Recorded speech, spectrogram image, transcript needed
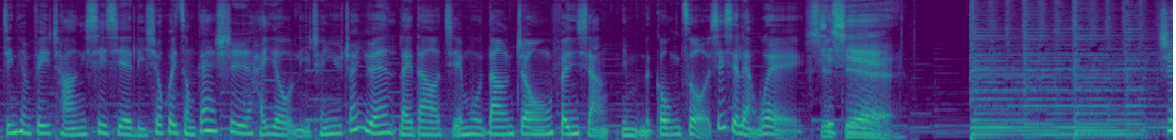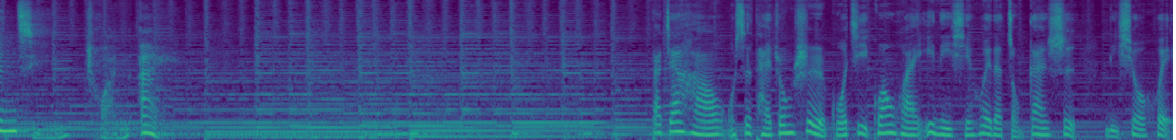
今天非常谢谢李秀慧总干事，还有李成瑜专员来到节目当中分享你们的工作，谢谢两位，谢谢。真情传爱。大家好，我是台中市国际关怀印尼协会的总干事李秀慧，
